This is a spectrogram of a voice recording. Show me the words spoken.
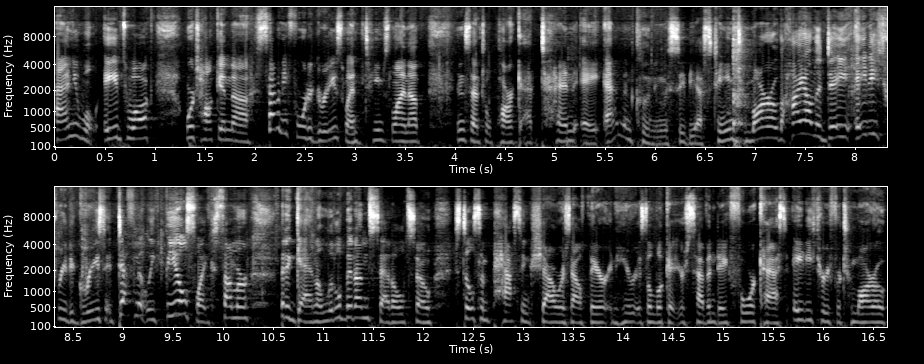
annual AIDS Walk. We're talking uh, 74 degrees when teams line up in Central Park at 10 a.m., including the CBS team. Tomorrow, the high on the day, 83 degrees. It definitely feels like summer, but again, a little bit unsettled, so still some passing showers out there. And here is a look at your seven-day forecast. 83 for tomorrow,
